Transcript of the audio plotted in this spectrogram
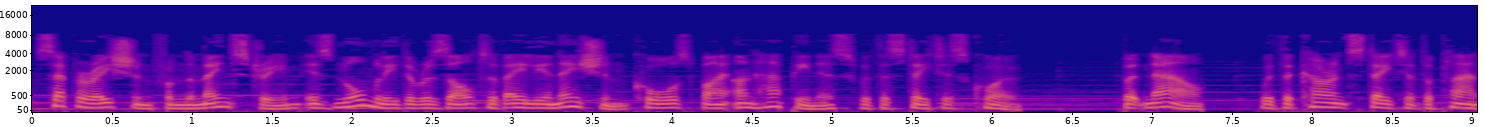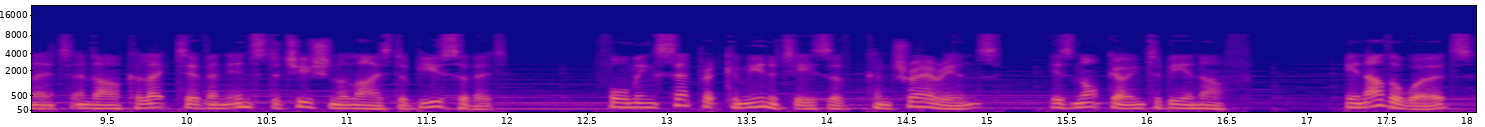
Separation from the mainstream is normally the result of alienation caused by unhappiness with the status quo. But now, with the current state of the planet and our collective and institutionalized abuse of it, forming separate communities of contrarians is not going to be enough. In other words,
